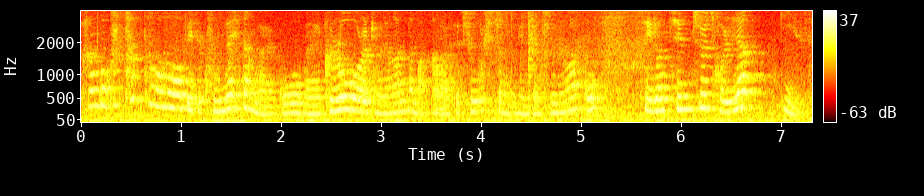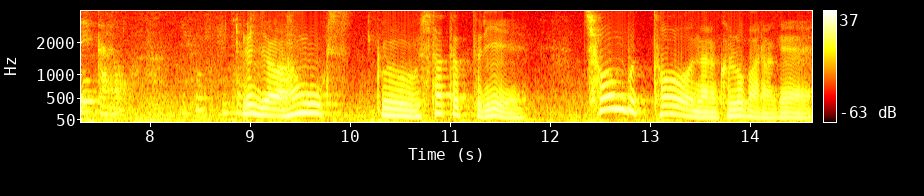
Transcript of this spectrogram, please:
한국 스타트업이 이제 국내 시장 말고 만약 글로벌을 겨냥한다면 아까 말했듯 중국 시장도 굉장히 중요하고 혹시 이런 진출 전략이 있을까요? 네, 한국 이제 한국 스- 그 스타트업들이 처음부터 나는 글로벌하게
